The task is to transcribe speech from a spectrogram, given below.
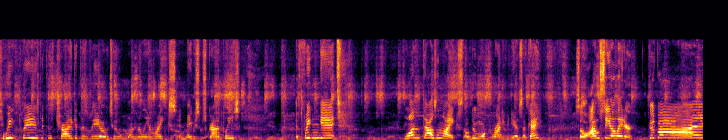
can we please get this, try to get this video to 1 million likes and maybe subscribe, please? If we can get 1,000 likes, I'll do more karate videos, okay? So I will see y'all later. Goodbye!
